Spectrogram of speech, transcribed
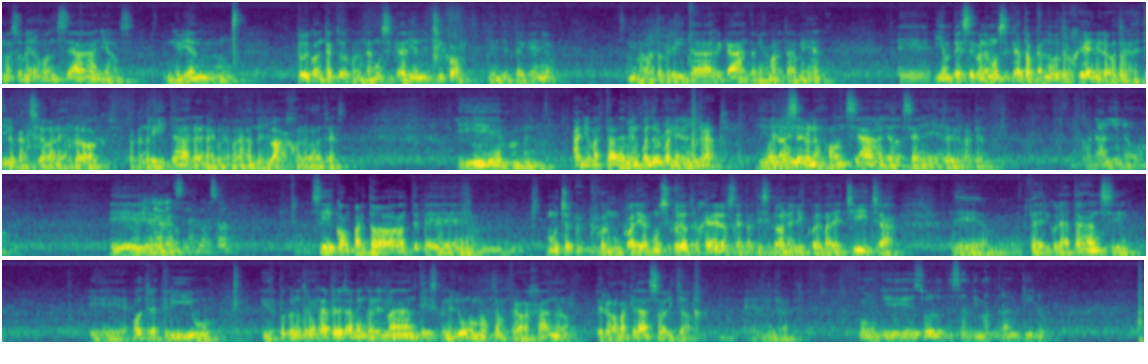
más o menos 11 años. Ni bien tuve contacto con la música bien de chico, bien de pequeño. Mi mamá toca la guitarra y canta, mi hermano también. Eh, y empecé con la música tocando otros géneros, otros estilos, canciones, rock, tocando la guitarra en algunas bandas, el bajo en otras. Y mm, años más tarde me encuentro con el rap. Y debe ser unos 11 años, 12 años que estoy rapeando. ¿Con alguien o...? Eh, Primeramente se largó solo. sí, comparto eh, mucho con colegas músicos de otros géneros. He participado en el disco de Madre Chicha, de um, Federico Latanzi, eh, Otra Tribu. Y después con otros raperos también, con el Mantis, con el Humo, estamos trabajando. Pero más que nada solito en el rap. Como que solo te sentís más tranquilo.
